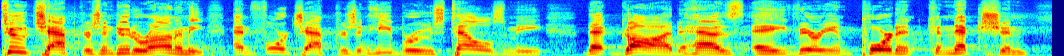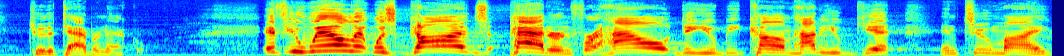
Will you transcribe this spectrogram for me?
2 chapters in Deuteronomy, and 4 chapters in Hebrews tells me that God has a very important connection to the tabernacle. If you will, it was God's pattern for how do you become, how do you get into my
